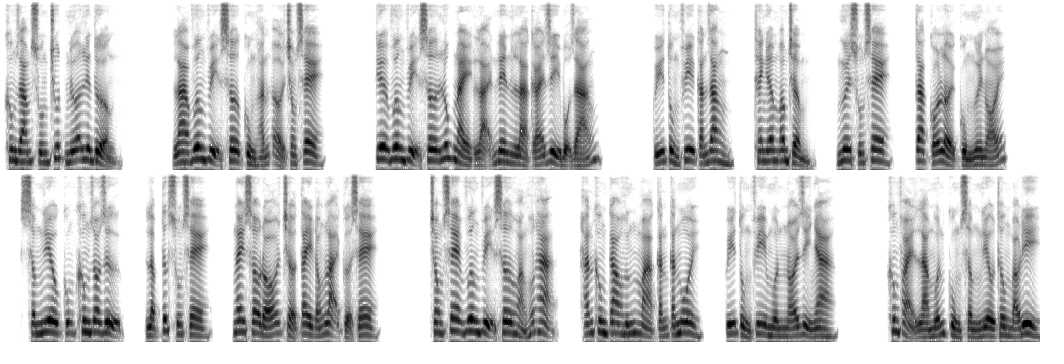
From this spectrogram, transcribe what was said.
không dám xuống chút nữa liên tưởng. Là vương vị sơ cùng hắn ở trong xe. Kia vương vị sơ lúc này lại nên là cái gì bộ dáng? Quý Tùng Phi cắn răng, thanh âm âm trầm, ngươi xuống xe, ta có lời cùng ngươi nói. Sầm Liêu cũng không do dự, lập tức xuống xe, ngay sau đó trở tay đóng lại cửa xe. Trong xe vương vị sơ hoảng hốt hạ, hắn không cao hứng mà cắn cắn môi, Quý Tùng Phi muốn nói gì nha? Không phải là muốn cùng Sầm Liêu thông báo đi.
